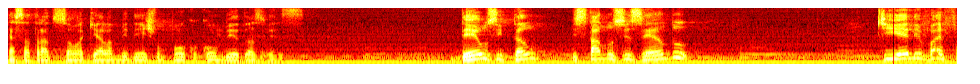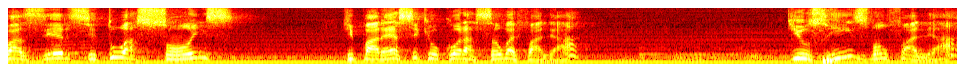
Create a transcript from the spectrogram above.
Essa tradução aqui ela me deixa um pouco com medo às vezes. Deus então está nos dizendo que ele vai fazer situações que parece que o coração vai falhar, que os rins vão falhar,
